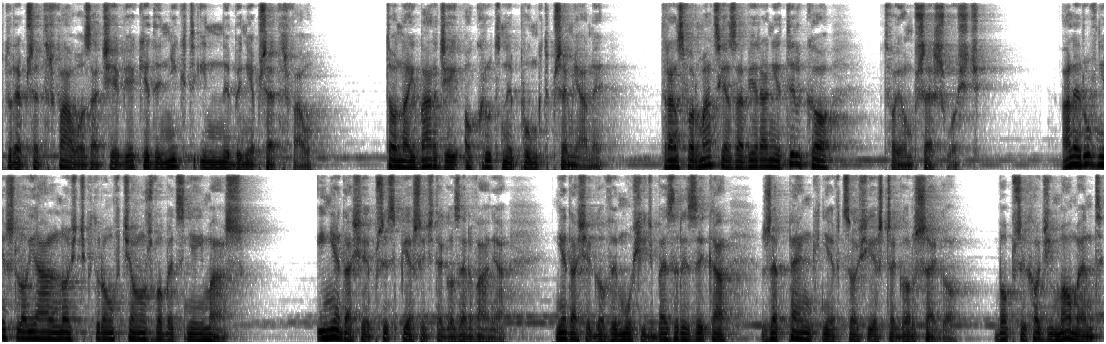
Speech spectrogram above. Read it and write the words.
które przetrwało za ciebie, kiedy nikt inny by nie przetrwał? To najbardziej okrutny punkt przemiany. Transformacja zabiera nie tylko twoją przeszłość, ale również lojalność, którą wciąż wobec niej masz. I nie da się przyspieszyć tego zerwania. Nie da się go wymusić bez ryzyka, że pęknie w coś jeszcze gorszego, bo przychodzi moment,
